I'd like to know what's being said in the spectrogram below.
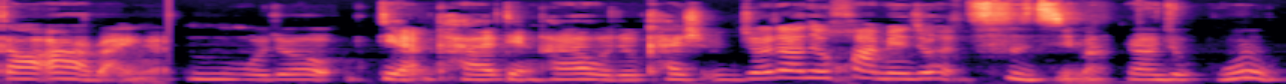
高二吧应该。嗯，我就点开点开我就开始，你知道那个画面就很刺激嘛，然后就呜，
